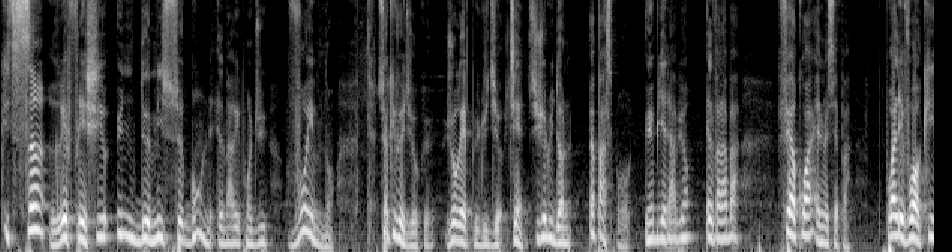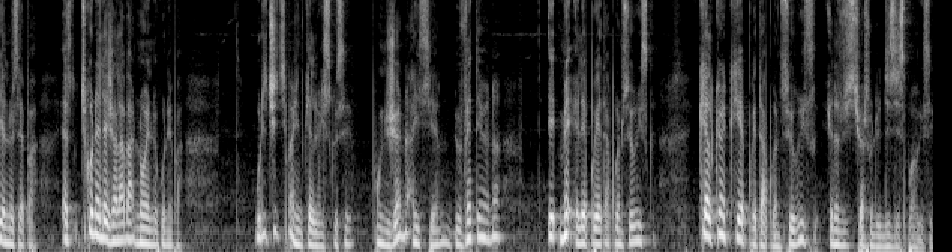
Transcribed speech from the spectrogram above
qui sans réfléchir une demi-seconde, elle m'a répondu, voyez-moi non. Ce qui veut dire que j'aurais pu lui dire, tiens, si je lui donne un passeport, un billet d'avion, elle va là-bas. Faire quoi Elle ne sait pas. Pour aller voir qui Elle ne sait pas. tu connais des gens là-bas? Non, elle ne connaît pas. Dites, tu t'imagines quel risque c'est pour une jeune haïtienne de 21 ans, mais elle est prête à prendre ce risque. Quelqu'un qui est prêt à prendre ce risque est dans une situation de désespoir ici.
